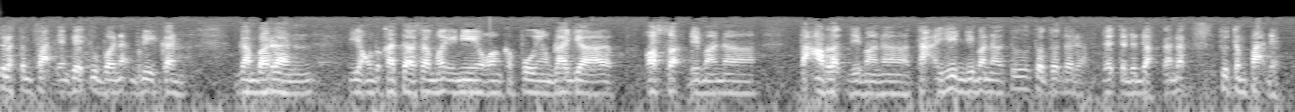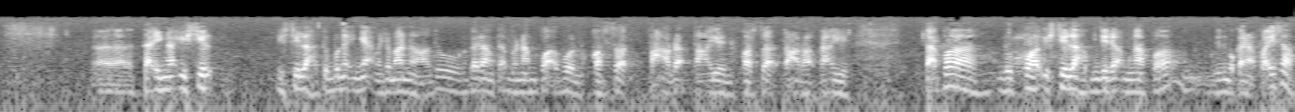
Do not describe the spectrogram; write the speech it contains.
itulah tempat yang kita cuba nak berikan gambaran yang untuk kata sama ini orang kepung yang belajar qasad di mana ta'arad di mana ta'yin di mana tu tu tu tu dia terdedah tanda tu tempat dia. Uh, tak ingat istilah istilah tu pun nak ingat macam mana tu. Kadang tak bernampak pun. Qasad ta'arad ta'yin qasad ta'arad ta'yin tak apa lupa istilah pun tidak mengapa. Itu bukan apa isah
